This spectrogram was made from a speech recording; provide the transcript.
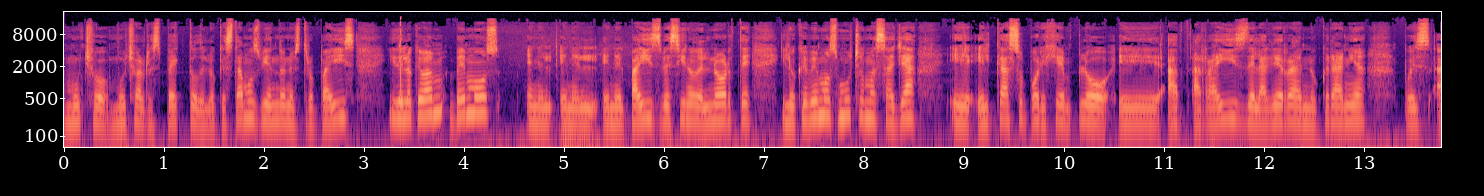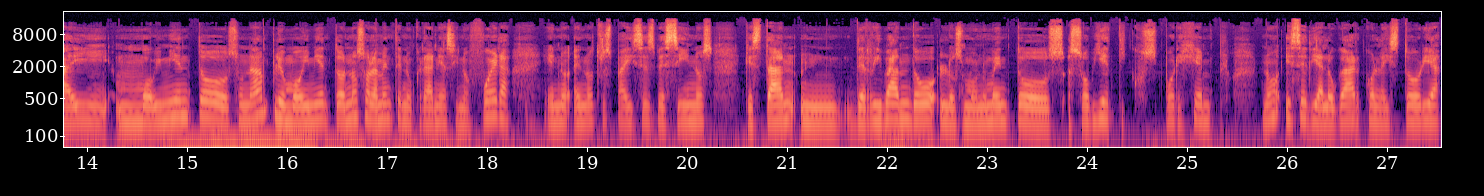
mucho mucho al respecto de lo que estamos viendo en nuestro país y de lo que vemos en el, en el, en el país vecino del norte y lo que vemos mucho más allá, eh, el caso, por ejemplo, eh, a, raíz de la guerra en Ucrania, pues hay movimientos, un amplio movimiento, no solamente en Ucrania, sino fuera, en, en otros países vecinos, que están mm, derribando los monumentos soviéticos, por ejemplo, ¿no? Ese dialogar con la historia,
